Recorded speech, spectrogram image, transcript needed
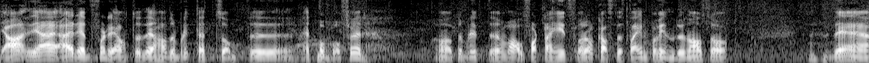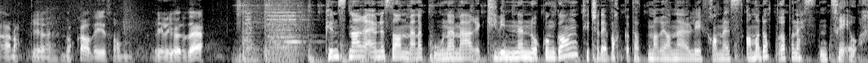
Ja, jeg er redd for det at det hadde blitt et sånt eh, et mobbeoffer. Og at det blitt eh, valfarta hit for å kaste stein på vinduene. Altså. Det er nok nok av de som ville gjøre det. Kunstner Aune Sand mener kona er mer kvinne enn noen gang. Tykker det er vakkert at Marianne Auli fremdeles ammer dattera på nesten tre år.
